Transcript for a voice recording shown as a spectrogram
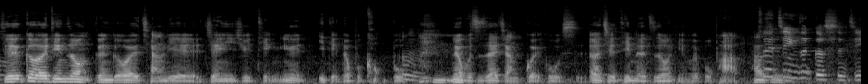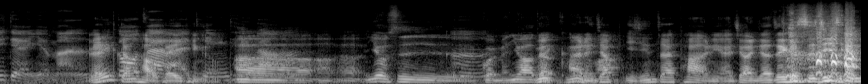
其实各位听众跟各位强烈建议去听，因为一点都不恐怖，又不是在讲鬼故事，而且听了之后。你会不怕？最近这个时机点也蛮哎，刚好可以听听呃呃呃，又是鬼门又要开，因为人家已经在怕了，你还叫人家这个司机先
